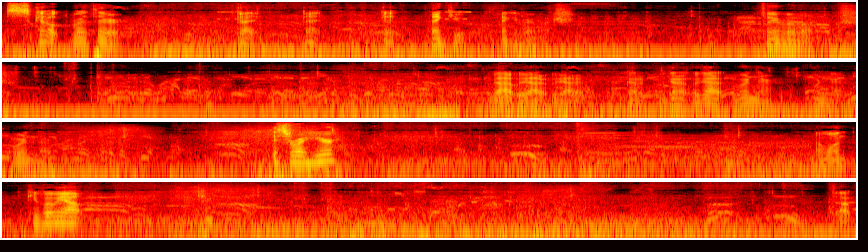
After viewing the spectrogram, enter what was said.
scout right there. Guy, guy, guy. Thank you. Thank you very much. Thank you very much. We got it, we got it, we got it. We got it, we got it, we got it. We're in there. We're in there. We're in there. It's right here. I won. Can you put me out? Up.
